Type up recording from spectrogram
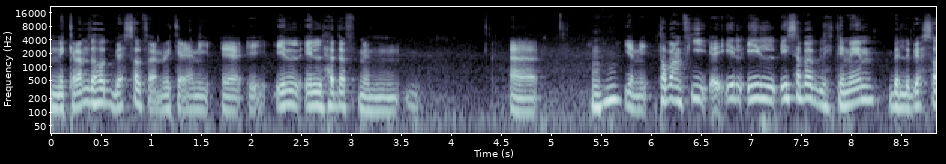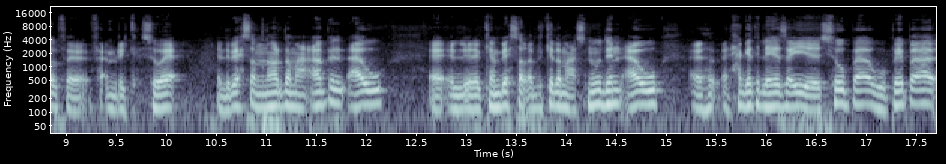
إن الكلام ده بيحصل في أمريكا. يعني إيه إيه إيه الهدف من آه يعني طبعا في إيه ال- إيه ال- إيه سبب الاهتمام باللي بيحصل في في أمريكا؟ سواء اللي بيحصل النهارده مع أبل أو آه، اللي كان بيحصل قبل كده مع سنودن أو آه، الحاجات اللي هي زي سوبا وبيبا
